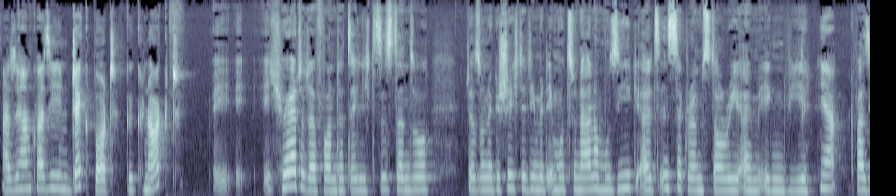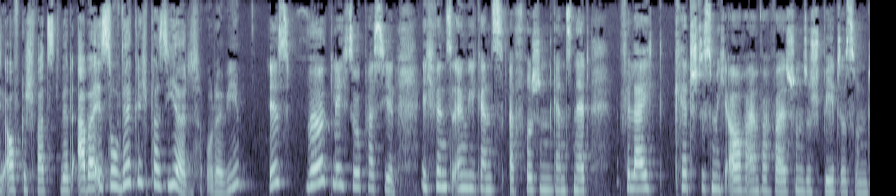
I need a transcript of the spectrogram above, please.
Also sie haben quasi einen Jackpot geknackt. Ich, hörte davon tatsächlich. Das ist dann so wieder so eine Geschichte, die mit emotionaler Musik als Instagram-Story einem irgendwie Ja. quasi aufgeschwatzt wird. Aber ist so wirklich passiert, oder wie? Ist wirklich so passiert. Ich finde es irgendwie ganz erfrischend, ganz nett. Vielleicht catcht es mich auch einfach, weil es schon so spät ist und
